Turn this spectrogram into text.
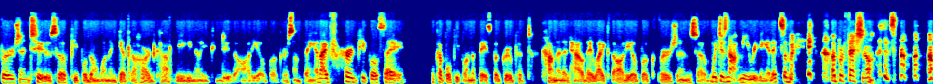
version too. So if people don't want to get the hard copy, you know, you can do the audiobook or something. And I've heard people say a couple of people in the Facebook group have commented how they like the audiobook version. So, which is not me reading it; it's somebody, a professional.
